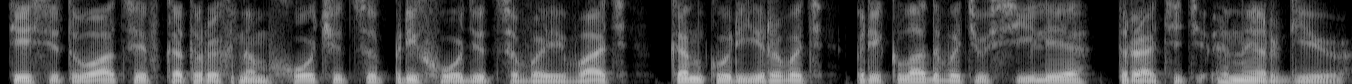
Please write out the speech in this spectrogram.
Те ситуации, в которых нам хочется, приходится воевать, конкурировать, прикладывать усилия, тратить энергию.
